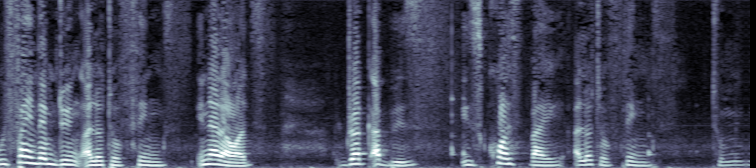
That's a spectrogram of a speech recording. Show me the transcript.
We find them doing a lot of things. In other words, drug abuse is caused by a lot of things to me.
